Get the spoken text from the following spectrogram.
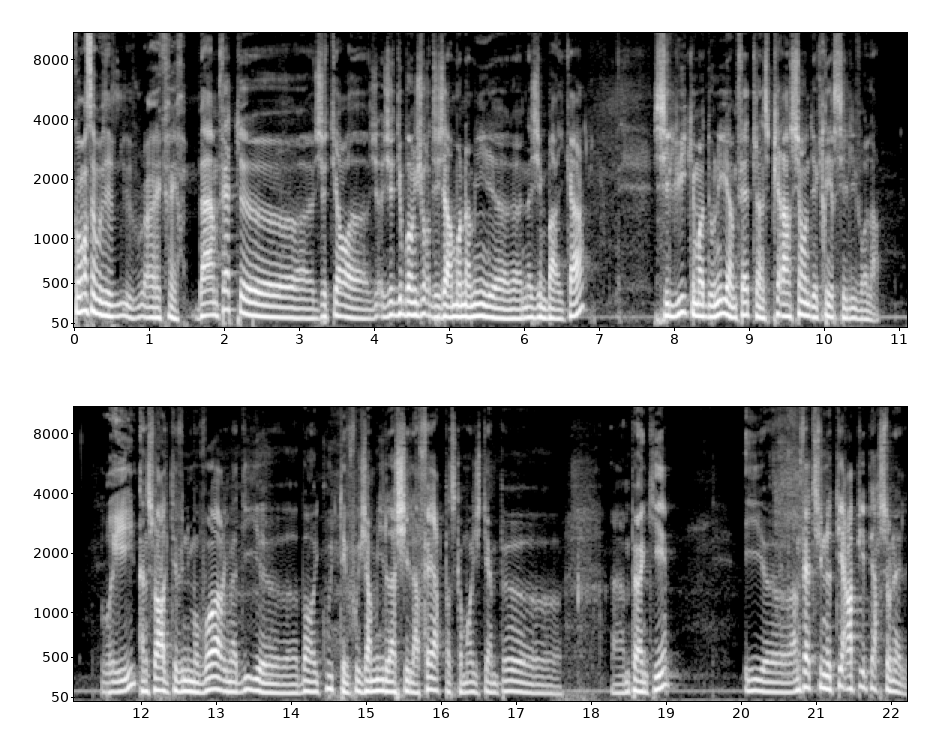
Comment ça vous est venu de vouloir écrire? Ben, En fait, euh, je, euh, dis bonjour déjà à mon ami euh, Najim Barika. C'est lui qui m'a donné en fait l'inspiration d'écrire ces livres-là. Oui. Un soir, il était venu me voir, il m'a dit euh, Bon, écoute, il faut jamais lâcher l'affaire parce que moi, j'étais un peu, euh, un peu inquiet. Et euh, en fait, c'est une thérapie personnelle.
